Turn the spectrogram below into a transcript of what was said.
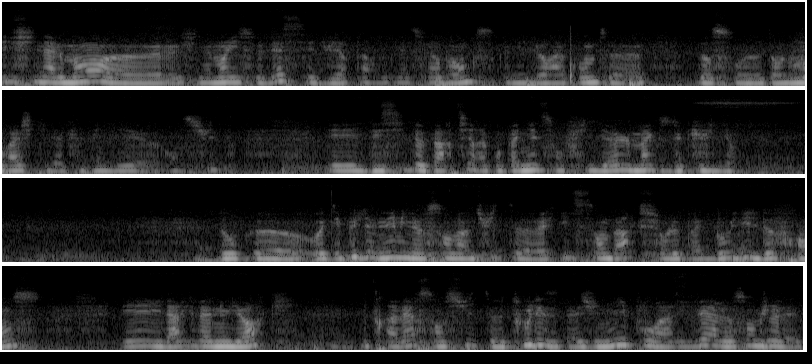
Et finalement, euh, finalement, il se laisse séduire par Douglas Fairbanks, comme il le raconte euh, dans, l'ouvrage qu'il a publié euh, ensuite. Et il décide de partir accompagné de son filleul, Max de Cuvillon. Donc, au début de l'année 1928, il s'embarque sur le paquebot L'Île de France et il arrive à New York. Il traverse ensuite tous les États-Unis pour arriver à Los Angeles.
